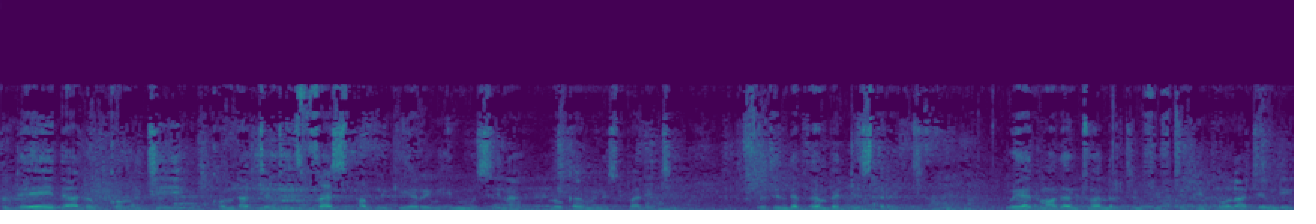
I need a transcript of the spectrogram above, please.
Today, the ad hoc committee conducted its first public hearing in Musina local municipality within the Vhembe district. We had more than 250 people attending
